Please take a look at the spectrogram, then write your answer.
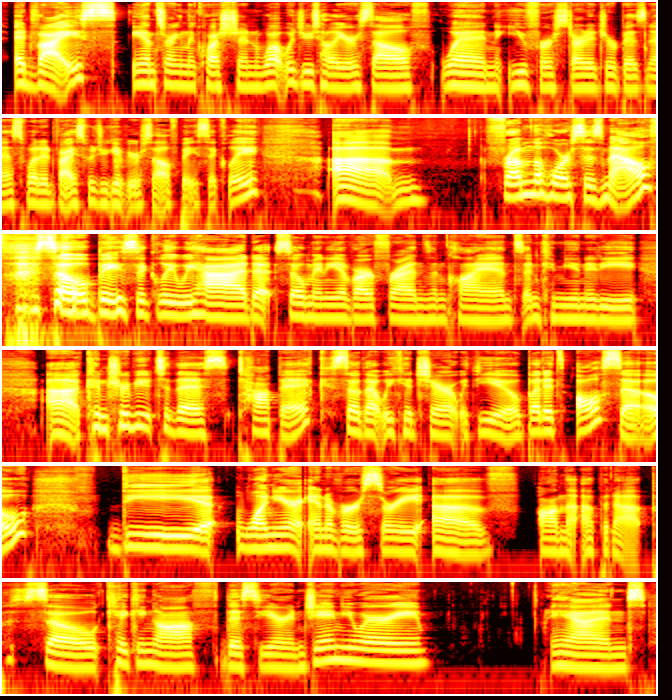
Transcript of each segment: advice answering the question what would you tell yourself when you first started your business what advice would you give yourself basically um from the horse's mouth. So basically, we had so many of our friends and clients and community uh, contribute to this topic so that we could share it with you. But it's also the one year anniversary of On the Up and Up. So kicking off this year in January and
